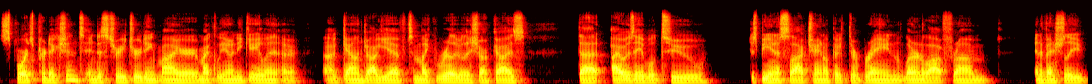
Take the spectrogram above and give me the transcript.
sports predictions industry. Drew Dinkmeyer, Mike Leone, Galin, uh, uh, Galin Dragiev, some like really really sharp guys that I was able to just be in a Slack channel, pick their brain, learn a lot from, and eventually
